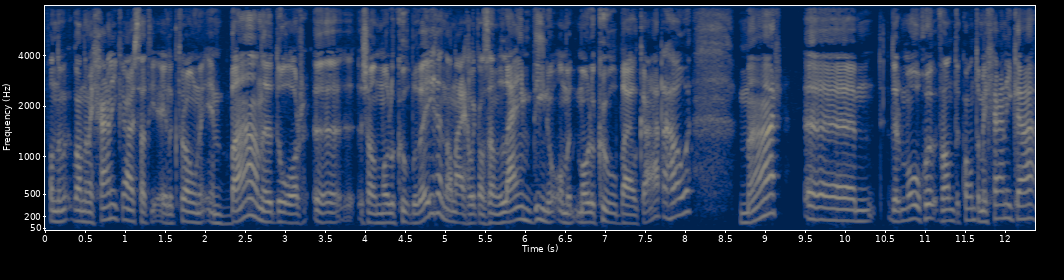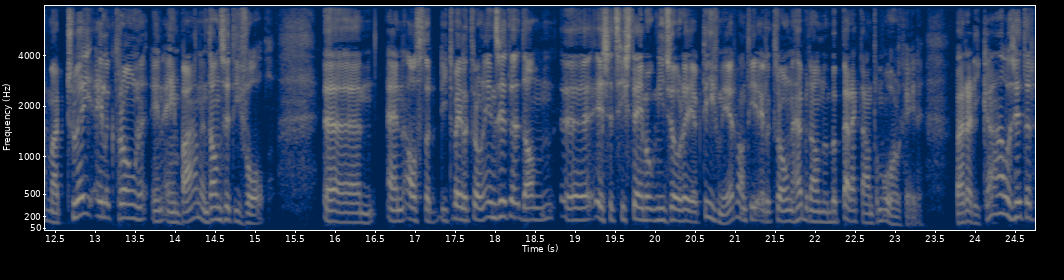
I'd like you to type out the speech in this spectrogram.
van de kwantummechanica is dat die elektronen in banen door uh, zo'n molecuul bewegen. En dan eigenlijk als een lijm dienen om het molecuul bij elkaar te houden. Maar uh, er mogen van de kwantummechanica maar twee elektronen in één baan. En dan zit die vol. Uh, en als er die twee elektronen in zitten, dan uh, is het systeem ook niet zo reactief meer. Want die elektronen hebben dan een beperkt aantal mogelijkheden. Bij radicalen zit er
